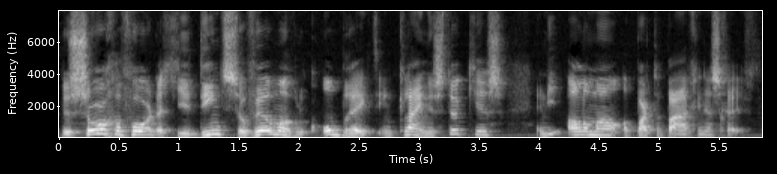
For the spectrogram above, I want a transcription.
Dus zorg ervoor dat je je dienst zoveel mogelijk opbreekt in kleine stukjes en die allemaal aparte pagina's geeft.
